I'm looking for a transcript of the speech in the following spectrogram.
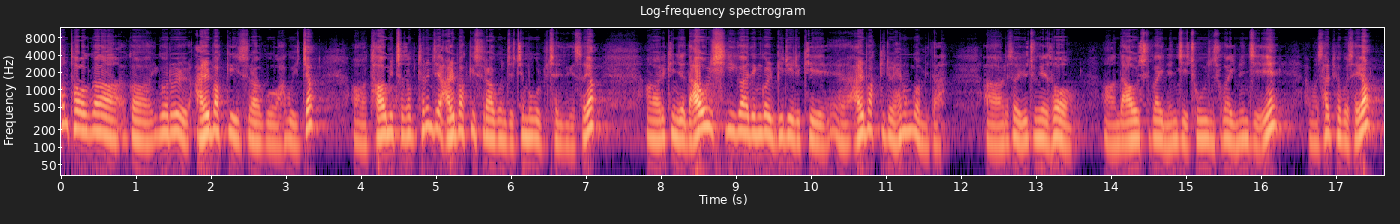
헌터가 그 이거를 알박기 수라고 하고 있죠. 어, 다음 위쳐서부터는 이제 알박기 수라고 이제 제목을 붙여야 되겠어요. 어, 이렇게 이제 나올 시기가 된 걸 미리 이렇게 알박기를 해놓은 겁니다. 아, 그래서 이 중에서 어, 나올 수가 있는지 좋은 수가 있는지 한번 살펴보세요.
